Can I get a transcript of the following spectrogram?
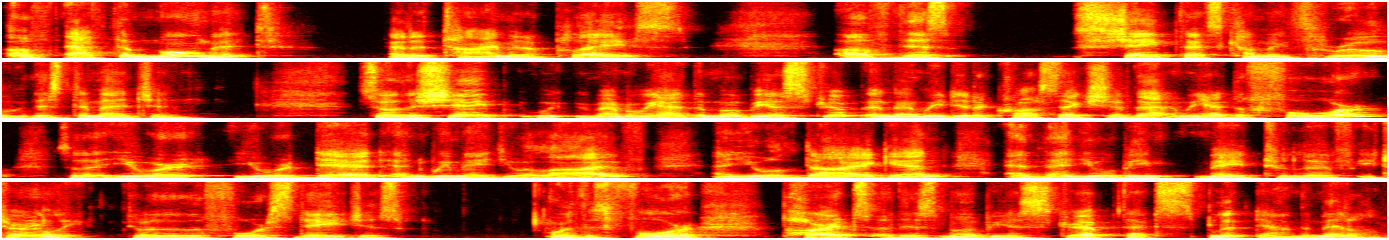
of at the moment, at a time and a place, of this shape that's coming through this dimension. So the shape, remember we had the Mobius strip and then we did a cross section of that and we had the four so that you were you were dead and we made you alive and you will die again and then you will be made to live eternally. So those are the four stages or the four parts of this Mobius strip that's split down the middle.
